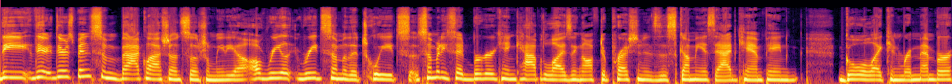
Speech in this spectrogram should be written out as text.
The there, there's been some backlash on social media. I'll re- read some of the tweets. Somebody said Burger King capitalizing off depression is the scummiest ad campaign goal I can remember.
